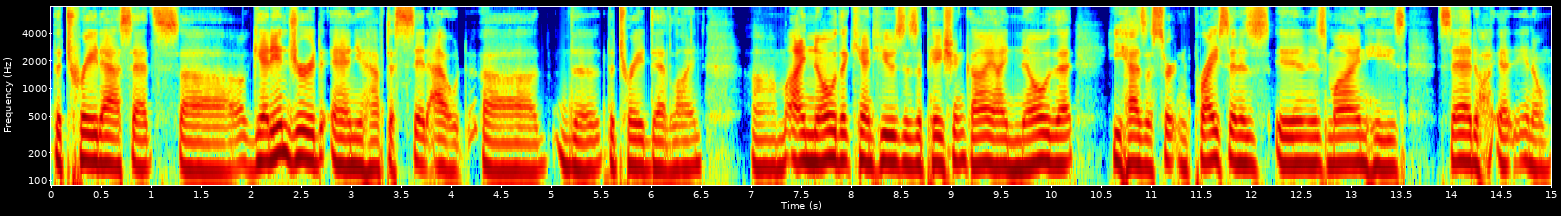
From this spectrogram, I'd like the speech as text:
the trade assets uh, get injured, and you have to sit out uh, the the trade deadline. Um, I know that Kent Hughes is a patient guy. I know that he has a certain price in his in his mind. He's said, uh, you know,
